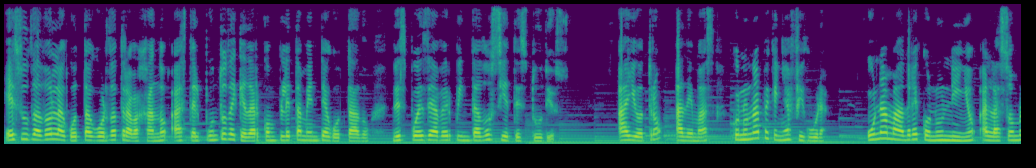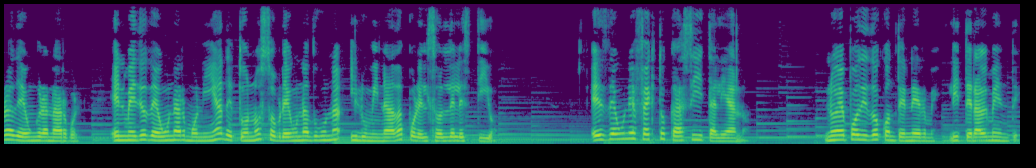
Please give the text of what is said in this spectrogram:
he sudado la gota gorda trabajando hasta el punto de quedar completamente agotado después de haber pintado siete estudios. Hay otro, además, con una pequeña figura, una madre con un niño a la sombra de un gran árbol, en medio de una armonía de tonos sobre una duna iluminada por el sol del estío. Es de un efecto casi italiano. No he podido contenerme, literalmente,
